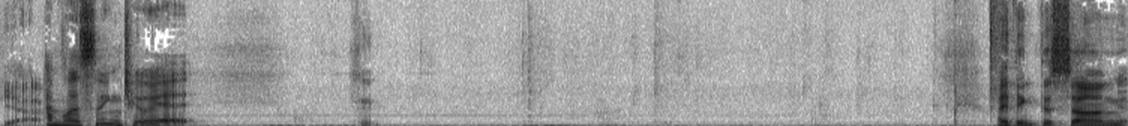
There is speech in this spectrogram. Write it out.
Yeah. I'm listening to it. I think the song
